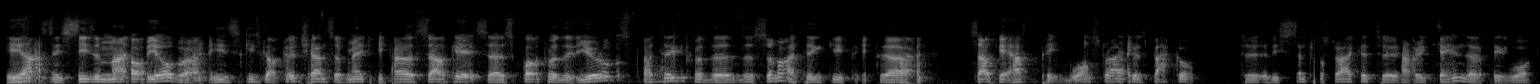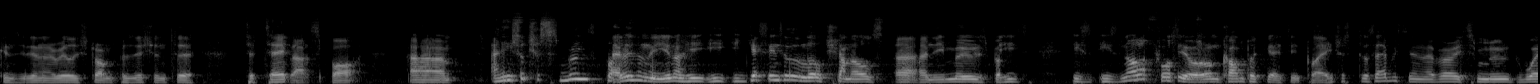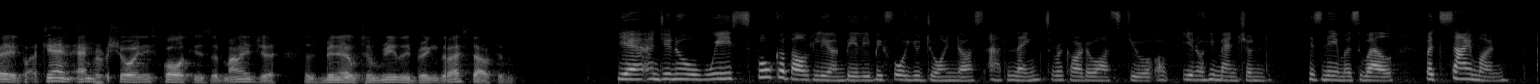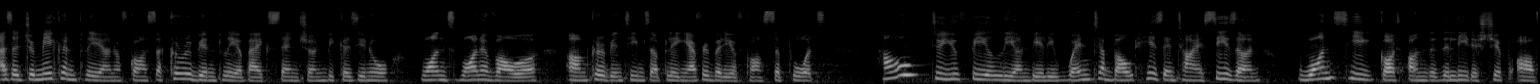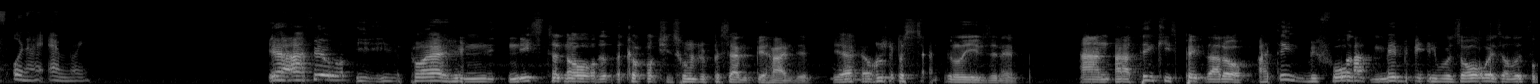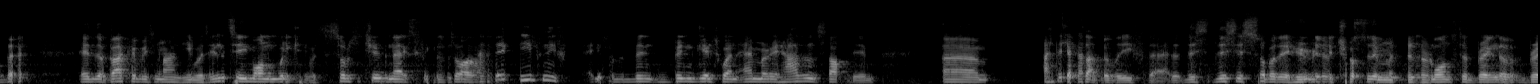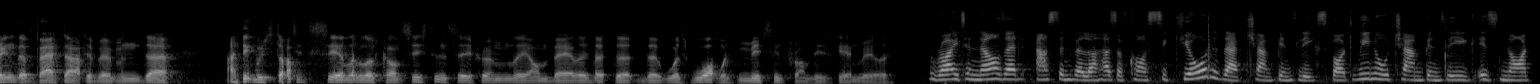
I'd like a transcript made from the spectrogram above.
He has. His season might not be over. He's he's got a good chance of making Gareth Southgate's uh, spot for the Euros. I think for the, the summer. I think if, if uh, Southgate has to pick one striker as backup to his central striker to Harry Kane, then I think Watkins is in a really strong position to to take that spot. Um, and he's such a smooth player, isn't he? You know, he, he, he gets into the little channels uh, and he moves, but he's he's he's not a fussy or uncomplicated player. He just does everything in a very smooth way. But again, Emery showing his quality as a manager has been able to really bring the best out of him. Yeah, and you know, we spoke about Leon Bailey before you joined us at length. Ricardo asked you, uh, you know, he mentioned his name as well. But Simon, as a Jamaican player and of course a Caribbean player by extension, because you know once one of our um, Caribbean teams are playing, everybody, of course, supports. How do you feel Leon Bailey went about his entire season once he got under the leadership of Unai Emery? Yeah, I feel he's a player who needs to know that the coach is 100% behind him. Yeah, 100% believes in him. And I think he's picked that up. I think before that, maybe he was always a little bit in the back of his mind. He was in the team one week, he was substitute the next week, so on. I think even if you know, been, been games when Emery hasn't started him, um, I think I have that belief there that this this is somebody who really trusts him and wants to bring the bring the best out of him. And uh, I think we've started to see a level of consistency from Leon Bailey that, that, that was what was missing from his game, really. Right, and now that Aston Villa has, of course, secured that Champions League spot, we know Champions League is not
